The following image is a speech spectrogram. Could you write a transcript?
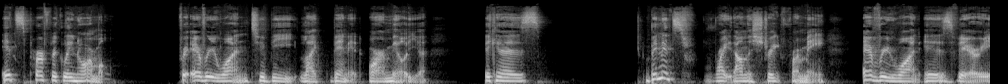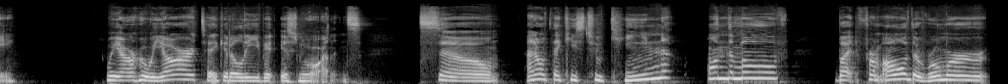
it's perfectly normal for everyone to be like Bennett or Amelia because Bennett's right on the street from me. Everyone is very, we are who we are, take it or leave it, is New Orleans. So I don't think he's too keen on the move. But from all the rumor,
